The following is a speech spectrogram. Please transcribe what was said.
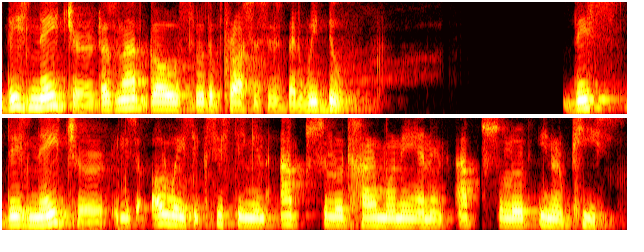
This nature does not go through the processes that we do. This, this nature is always existing in absolute harmony and in absolute inner peace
